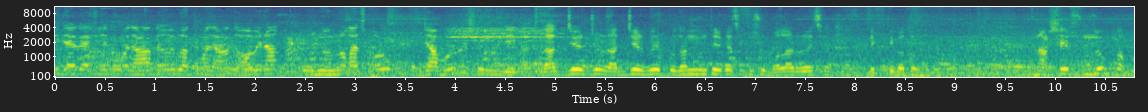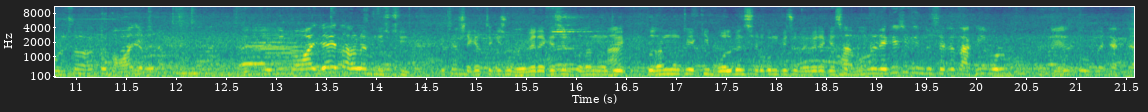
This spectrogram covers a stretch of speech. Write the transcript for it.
এই জায়গায় গিয়ে তোমায় দাঁড়াতে হবে বা তোমায় দাঁড়াতে হবে না তুমি অন্য কাজ করো যা বলবে সেই অনুযায়ী কাজ। রাজ্যের রাজ্যের হয়ে প্রধানমন্ত্রীর কাছে কিছু বলার রয়েছে আপনার ব্যক্তিগতভাবে? না সে সুযোগ বা পরিষেবা তো পাওয়া যাবে না। যদি যদি পাওয়া যায় তাহলে আমি দেবো। সেক্ষেত্রে কিছু ভেবে রেখেছেন প্রধানমন্ত্রী? প্রধানমন্ত্রী কি বলবেন সেরকম কিছু ভেবে রেখেছেন? হ্যাঁ মনে রেখেছি কিন্তু সেটা তাকেই বলব। যেহেতু এটা একটা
